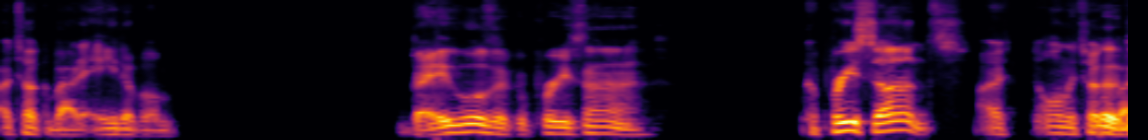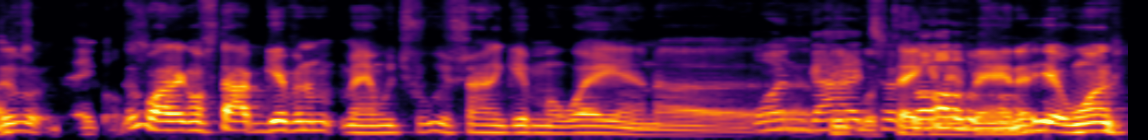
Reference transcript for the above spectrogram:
I took about eight of them. Bagels or Capri Suns? Capri Suns. I only took Look, about this two bagels. This is why they're gonna stop giving them. Man, we, we was trying to give them away, and uh, One uh, guy people was taking advantage. them. Yeah, one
